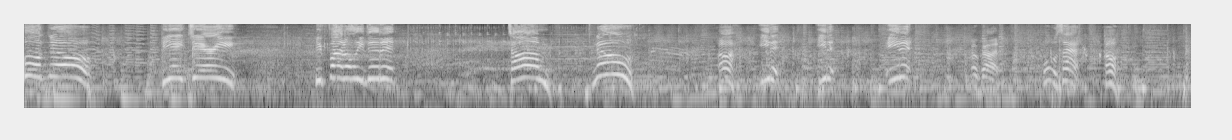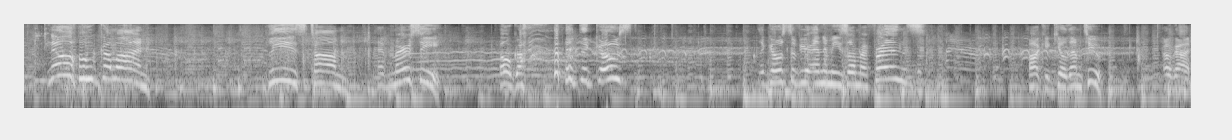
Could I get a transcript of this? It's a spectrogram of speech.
Oh no! He ate Jerry! He finally did it! Tom! No! Ah, eat it! Eat it! Eat it! Oh god. What was that? Oh. No! Come on! Please, Tom! Have mercy! Oh god. the ghost! The ghosts of your enemies are my friends! Oh, I could kill them too. Oh god.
